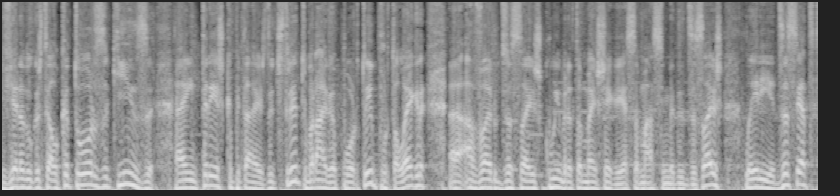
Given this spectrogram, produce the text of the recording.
Viana do Castelo 14, 15 em três capitais de distrito, Braga, Porto e Porto Alegre. Ah, Aveiro 16, Coimbra também chega a essa máxima de 16, Leiria 17,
